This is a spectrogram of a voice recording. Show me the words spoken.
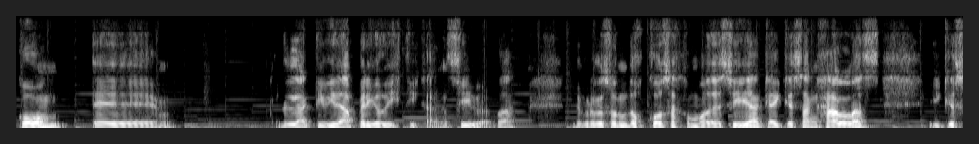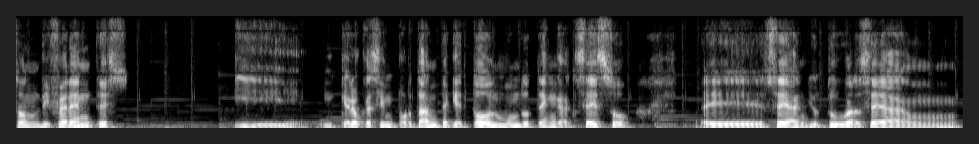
con eh, la actividad periodística en sí, ¿verdad? Yo creo que son dos cosas, como decía, que hay que zanjarlas y que son diferentes. Y, y creo que es importante que todo el mundo tenga acceso eh, sean youtubers, sean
